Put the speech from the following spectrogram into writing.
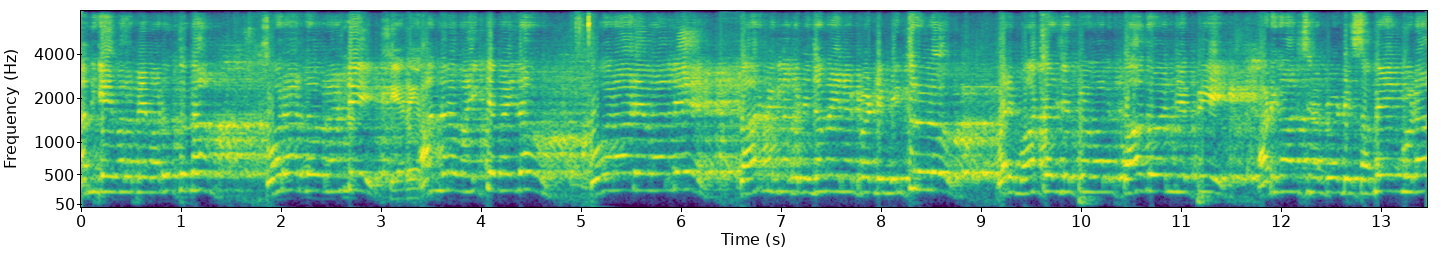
అందుకే ఇవాళ మేము అడుగుతున్నాం పోరాడదాం రండి. అందరం ఐక్యం కార్మికులకు నిజమైనటువంటి మిత్రులు. మరి మాటలు చెప్పే కాదు అని చెప్పి అడగాల్సినటువంటి సమయం కూడా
